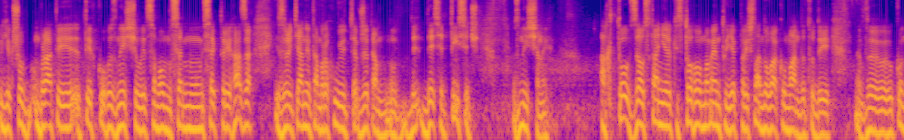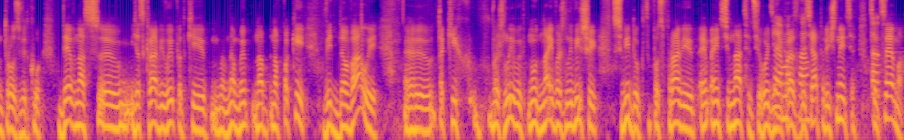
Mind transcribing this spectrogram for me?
якщо брати тих, кого знищили в самому самому секторі Газа, ізраїльтяни там рахують вже там ну, де- 10 тисяч знищених. А хто за останні роки з того моменту, як прийшла нова команда туди в контррозвідку, де в нас е, яскраві випадки, ми навпаки віддавали е, таких важливих, ну найважливіший свідок по справі М17 сьогодні, Цемаха. якраз 10 річниця. Це Так. Цемах.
